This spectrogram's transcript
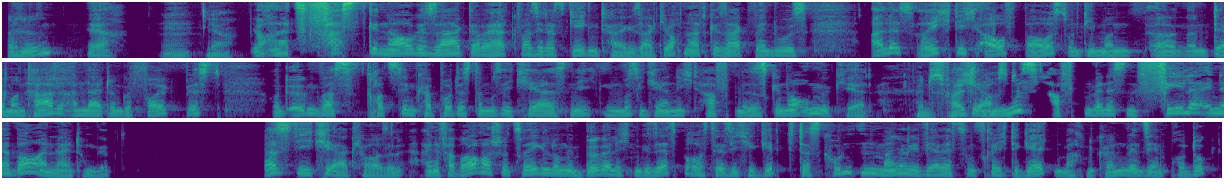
Soll ich lösen? Ja. Hm, ja. Jochen hat es fast genau gesagt, aber er hat quasi das Gegenteil gesagt. Jochen hat gesagt, wenn du es alles richtig aufbaust und die Mon äh, der Montageanleitung gefolgt bist und irgendwas trotzdem kaputt ist, dann muss Ikea es nicht, muss Ikea nicht haften. Es ist genau umgekehrt. Wenn du es falsch Ikea machst. muss haften, wenn es einen Fehler in der Bauanleitung gibt. Das ist die IKEA-Klausel. Eine Verbraucherschutzregelung im bürgerlichen Gesetzbuch, aus der sich ergibt, dass Kunden Mangelgewährleistungsrechte geltend machen können, wenn sie ein Produkt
